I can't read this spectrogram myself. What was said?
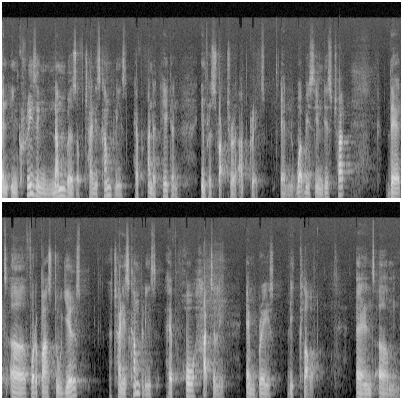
an increasing numbers of Chinese companies have undertaken infrastructural upgrades. And what we see in this chart, that uh, for the past two years, Chinese companies have wholeheartedly embraced the cloud. And um,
